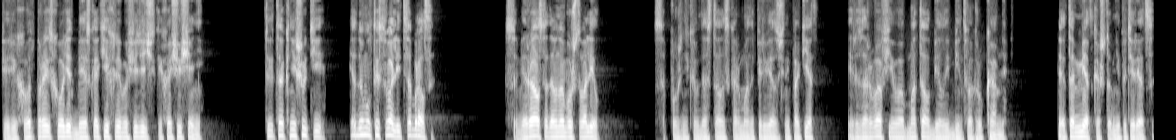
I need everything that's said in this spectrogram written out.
Переход происходит без каких-либо физических ощущений. Ты так не шути. Я думал, ты свалить собрался. Собирался, давно бы уж свалил. Сапожников достал из кармана перевязочный пакет и, разорвав его, обмотал белый бинт вокруг камня. Это метка, чтобы не потеряться.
